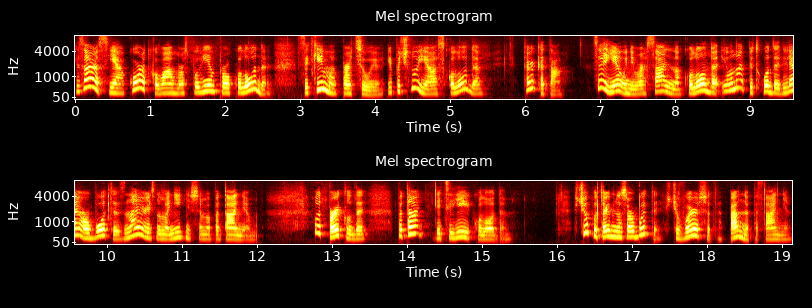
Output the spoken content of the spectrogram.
І зараз я коротко вам розповім про колоди, з якими працюю. І почну я з колоди Три кита. Це є універсальна колода, і вона підходить для роботи з найрізноманітнішими питаннями. От приклади питань для цієї колоди. Що потрібно зробити, щоб вирішити певне питання?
